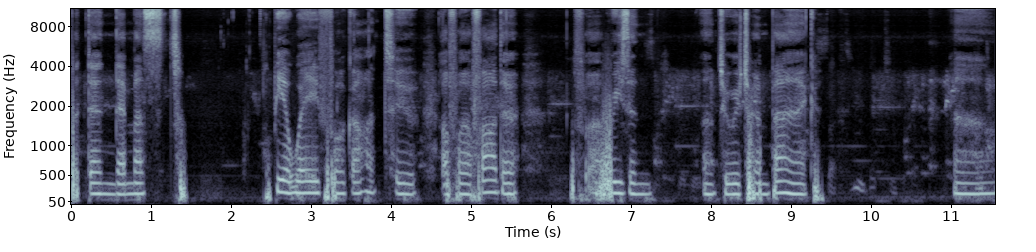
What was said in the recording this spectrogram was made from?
but then there must be a way for God to, or for a father, for a reason uh, to return back. Uh,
